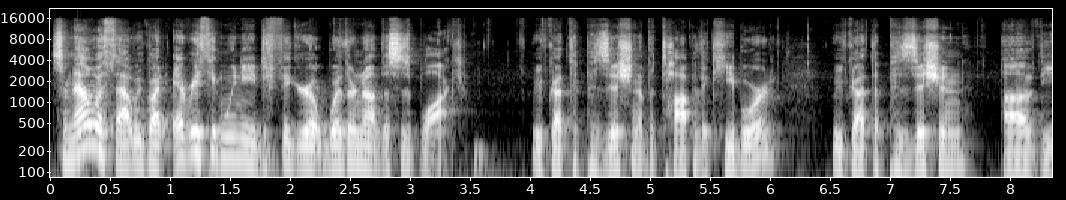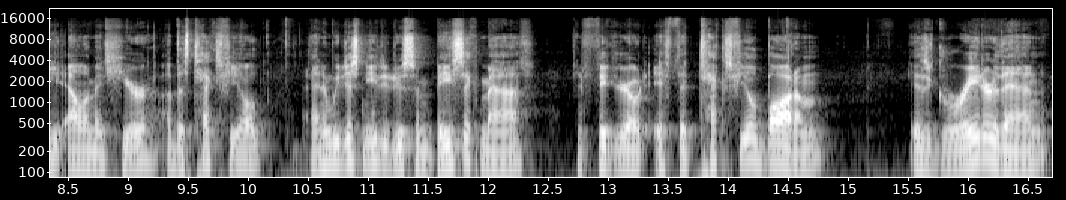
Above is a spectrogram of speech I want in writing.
So now with that, we've got everything we need to figure out whether or not this is blocked. We've got the position of the top of the keyboard. We've got the position of the element here of this text field. And we just need to do some basic math and figure out if the text field bottom is greater than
